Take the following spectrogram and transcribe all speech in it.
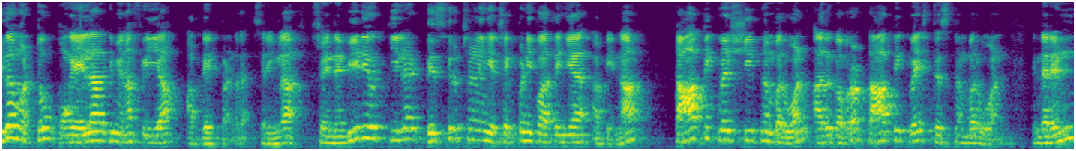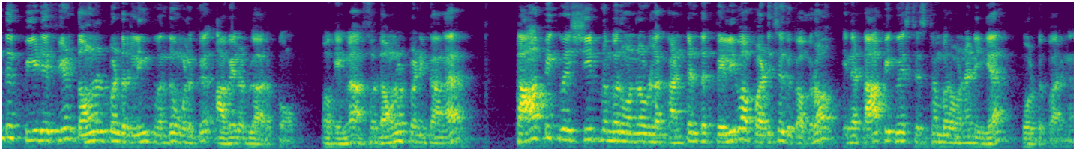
இதை மட்டும் உங்க எல்லாருக்குமே நான் ஃப்ரீயா அப்டேட் பண்றேன். சரிங்களா? ஸோ இந்த வீடியோ கீழே டிஸ்கிரிப்ஷன்ல நீங்க செக் பண்ணி பார்த்தீங்க அப்படின்னா topic wise sheet number one அதுக்கப்புறம் topic wise test number one இந்த ரெண்டு பிடிஎஃப்ையும் டவுன்லோட் பண்ற லிங்க் வந்து உங்களுக்கு அவைலபிளா இருக்கும். ஓகேங்களா ஸோ டவுன்லோட் பண்ணிக்காங்க. டாபிக் வைஸ் ஷீட் நம்பர் ஒன்ல உள்ள கண்டென்ட் தெளிவா படிச்சதுக்கு அப்புறம் இந்த டாபிக் வைஸ் டெஸ்ட் நம்பர் ஒன்னை நீங்க போட்டு பாருங்க.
